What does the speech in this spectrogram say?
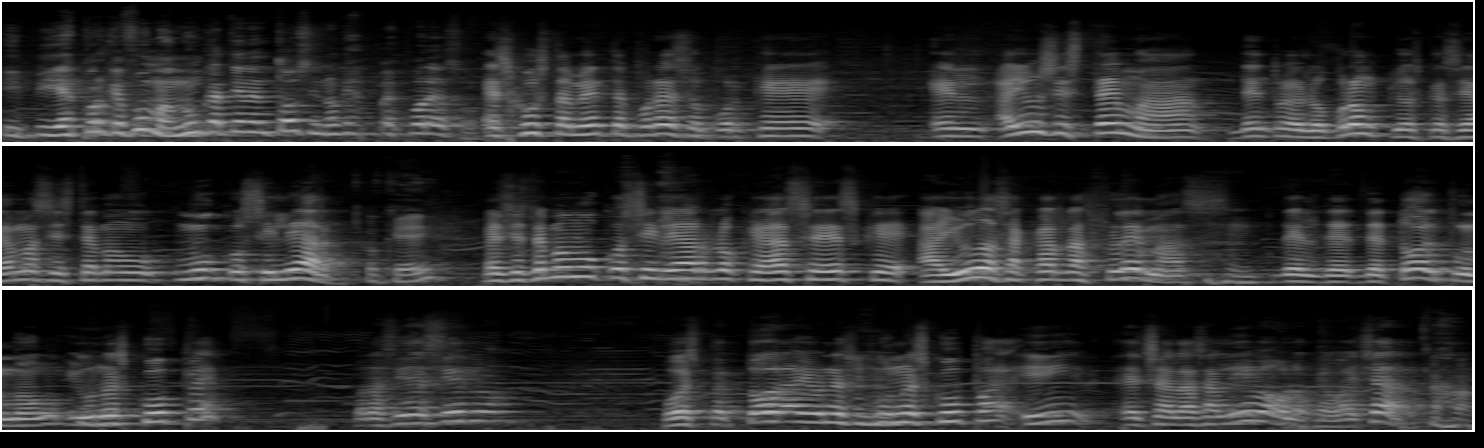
Y, y es porque fuman, nunca tienen tos, sino que es, es por eso. Es justamente por eso, porque el- hay un sistema dentro de los bronquios que se llama sistema mu- mucociliar. Ok. El sistema mucociliar lo que hace es que ayuda a sacar las flemas del- de, de todo el pulmón y uno escupe, por así decirlo, o espectora y uno, uno escupa y echa la saliva o lo que va a echar. Ajá.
